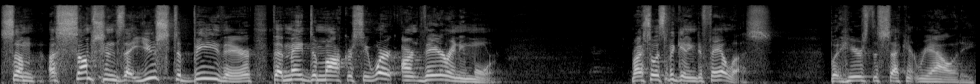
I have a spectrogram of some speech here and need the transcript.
Some assumptions that used to be there that made democracy work aren't there anymore. Right? So it's beginning to fail us. But here's the second reality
